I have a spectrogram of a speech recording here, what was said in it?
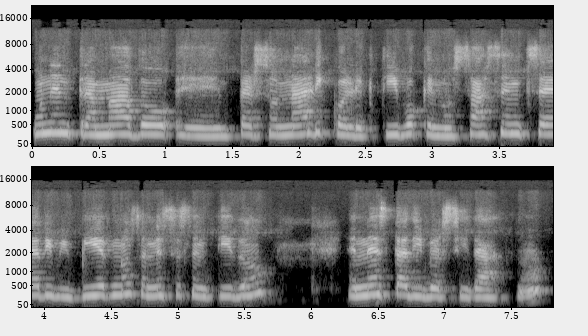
entramado eh, personal y colectivo que nos hacen ser y vivirnos en ese sentido, en esta diversidad, ¿no?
